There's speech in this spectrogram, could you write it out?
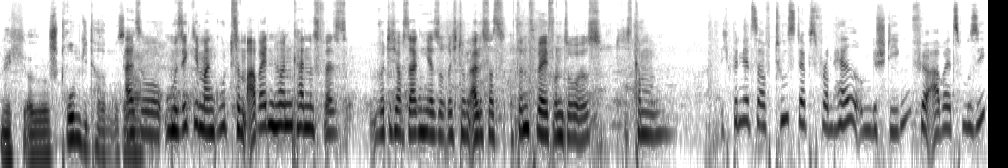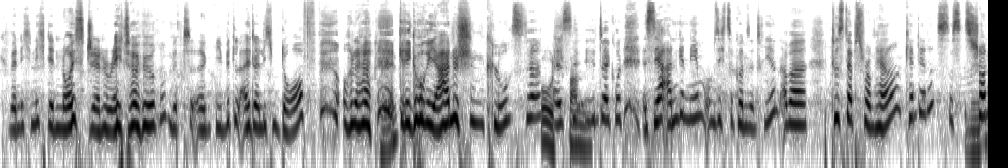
nicht. Also Stromgitarrenmusik. Also Musik, die man gut zum Arbeiten hören kann, ist, was, würde ich auch sagen, hier so Richtung alles, was Synthwave und so ist. Das kann man, Ich bin jetzt auf Two Steps from Hell umgestiegen für Arbeitsmusik, wenn ich nicht den Noise Generator höre mit irgendwie mittelalterlichem Dorf oder gregorianischen Kloster Oh, als spannend. Hintergrund. Ist sehr angenehm, um sich zu konzentrieren, aber Two Steps from Hell, kennt ihr das? Das ist schon,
